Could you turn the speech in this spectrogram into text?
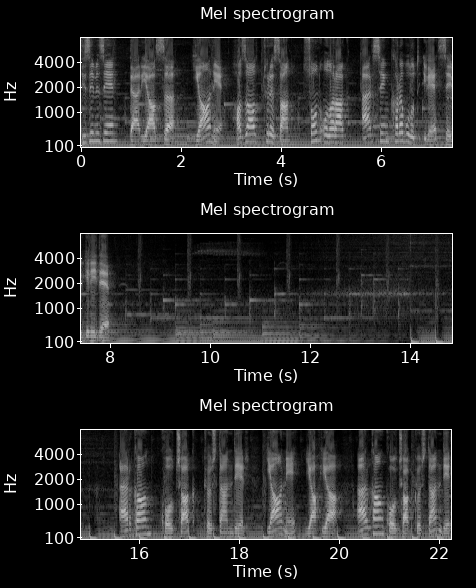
Dizimizin deryası yani Hazal Türesan son olarak Ersin Karabulut ile sevgiliydi. Erkan Kolçak Köstendil yani Yahya. Erkan Kolçak Köstendil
